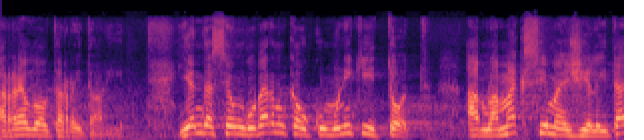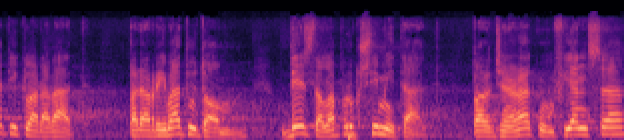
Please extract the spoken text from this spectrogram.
arreu del territori. I hem de ser un govern que ho comuniqui tot, amb la màxima agilitat i claredat, per arribar a tothom, des de la proximitat, per generar confiança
